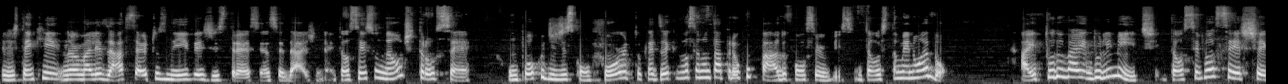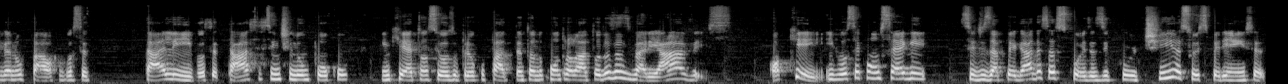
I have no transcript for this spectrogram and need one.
a gente tem que normalizar certos níveis de estresse e ansiedade, né? Então, se isso não te trouxer um pouco de desconforto, quer dizer que você não está preocupado com o serviço. Então, isso também não é bom. Aí tudo vai do limite. Então, se você chega no palco, você tá ali, você tá se sentindo um pouco inquieto, ansioso, preocupado, tentando controlar todas as variáveis, ok. E você consegue se desapegar dessas coisas e curtir a sua experiência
